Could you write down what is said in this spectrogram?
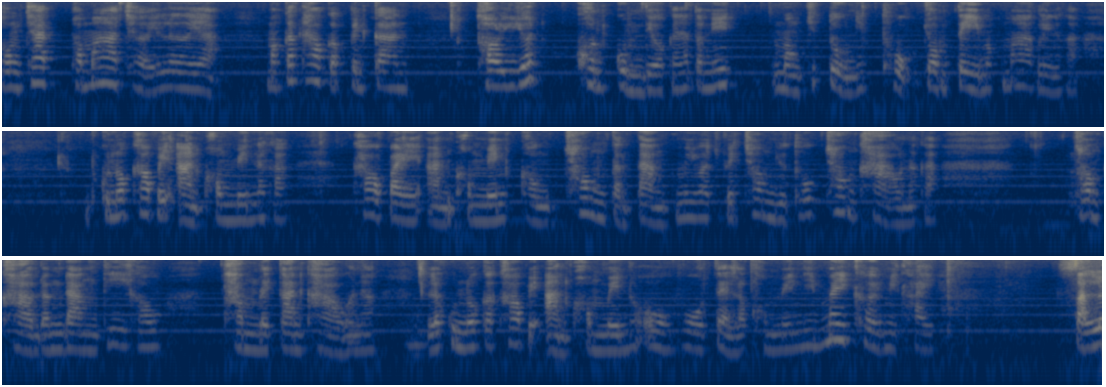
ธงชาติพม่าเฉยเลยอะมันก็เท่ากับเป็นการทรยศคนกลุ่มเดียวกันนะ ตอนนี้มองคิดตู่นี่ถูกโจมตีมากๆเลยนะคะ คุณนกเข้าไปอ่านคอมเมนต์นะคะ เข้าไปอ่านคอมเมนต์ของช่องต่างๆ ไม่ว่าจะเป็นช่อง YouTube ช่องข่าวนะคะ ช่องข่าวดัง ๆ ที่เขา ทำรายการข่าวนะ แล้วคุณนกก็เข้าไปอ่านคอมเมนต์โอ้โหแต่ละคอมเมนต์นี้ไม่เคยมีใครสรร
